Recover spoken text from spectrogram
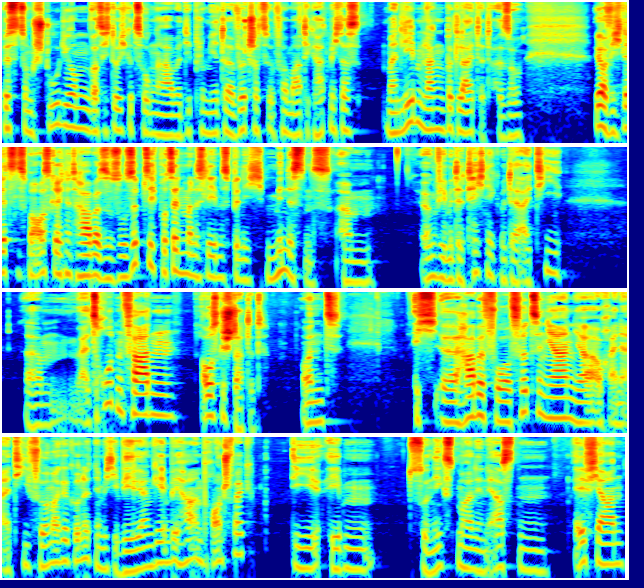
bis zum Studium, was ich durchgezogen habe, diplomierter Wirtschaftsinformatiker, hat mich das mein Leben lang begleitet. Also, ja, wie ich letztens mal ausgerechnet habe, also so 70 Prozent meines Lebens bin ich mindestens ähm, irgendwie mit der Technik, mit der IT ähm, als roten Faden ausgestattet. Und ich äh, habe vor 14 Jahren ja auch eine IT-Firma gegründet, nämlich die Velian GmbH in Braunschweig, die eben zunächst mal in den ersten elf Jahren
